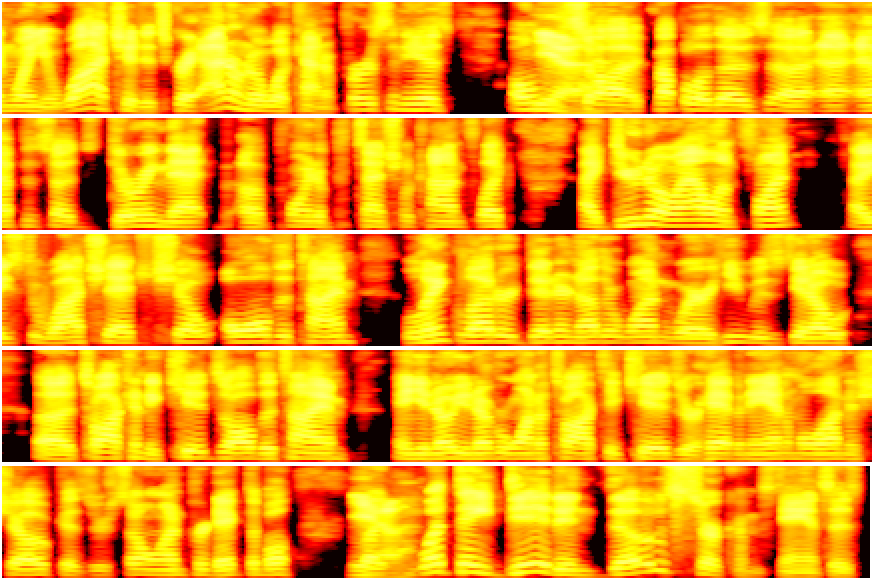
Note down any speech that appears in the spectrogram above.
and when you watch it, it's great. I don't know what kind of person he is. Only Yeah. saw a couple of those uh, episodes during that uh, point of potential conflict. I do know Allen Funt. I used to watch that show all the time. Linkletter did another one where he was, you know, uh, talking to kids all the time. And you know, you never want to talk to kids or have an animal on the show because they're so unpredictable. Yeah. But what they did in those circumstances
